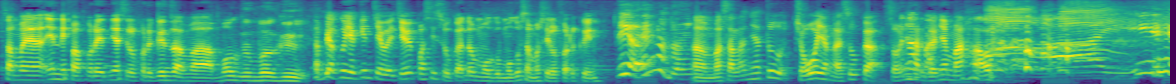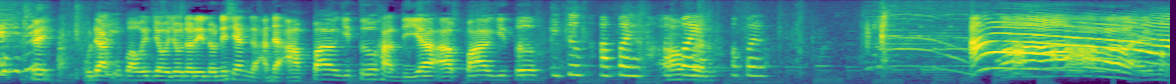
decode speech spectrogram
Sama yang ini favoritnya Silver Queen sama Mogu Mogu. Tapi aku yakin cewek-cewek pasti suka dong Mogu Mogu sama Silver Queen. Iya, enak dong. Eh, masalahnya tuh cowok yang nggak suka, soalnya Kenapa? harganya mahal. Eh, udah aku bawain jauh-jauh dari Indonesia nggak ada apa gitu, hadiah apa gitu. Itu apa ya? Apa, Apa? ya? Apa ya? Ah, emang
